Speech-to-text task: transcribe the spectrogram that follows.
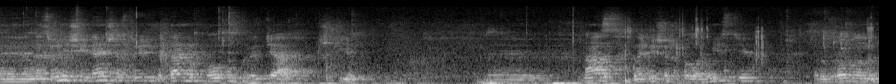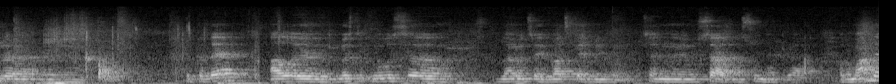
Е, На сьогоднішній день ще стоїть питання по укриттях шкіл. Е, У нас найбільша школа в місті, розроблено вже е, ПКД, але ми стикнулися з проблемою це 25 мільйонів. Це не усадна сума для громади,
